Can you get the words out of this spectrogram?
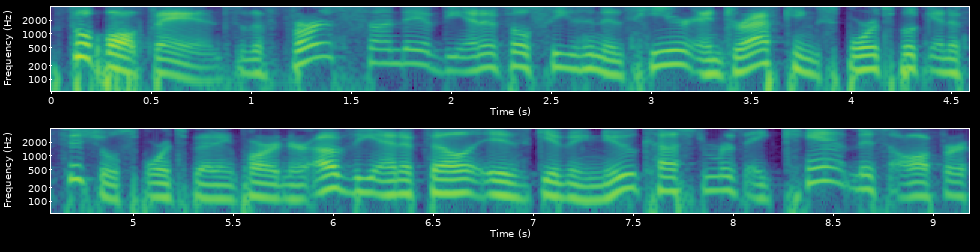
Football fans, the first Sunday of the NFL season is here, and DraftKings Sportsbook, an official sports betting partner of the NFL, is giving new customers a can't miss offer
